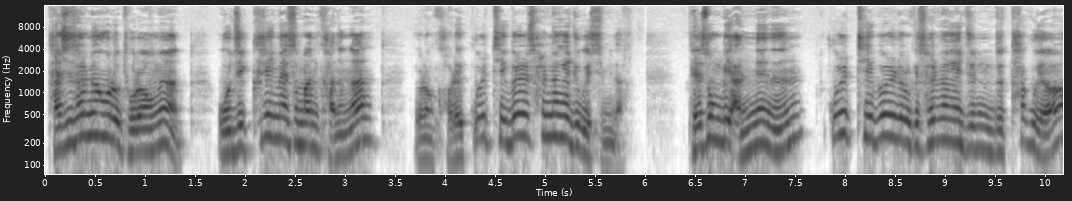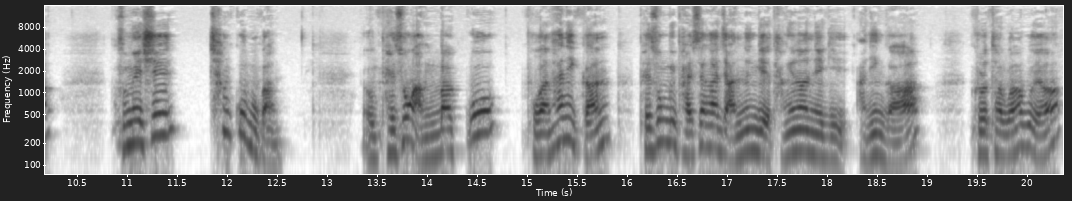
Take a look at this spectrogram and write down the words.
다시 설명으로 돌아오면 오직 크림에서만 가능한 이런 거래 꿀팁을 설명해 주고 있습니다. 배송비 안내는 꿀팁을 이렇게 설명해 주는 듯 하고요. 구매 시 창고 보관. 어, 배송 안 받고 보관하니까 배송비 발생하지 않는 게 당연한 얘기 아닌가? 그렇다고 하고요.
